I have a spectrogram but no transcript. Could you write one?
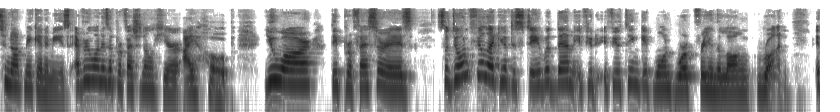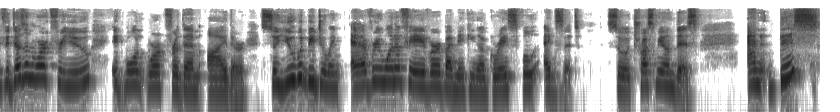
to not make enemies. Everyone is a professional here i hope. You are the professor is. So don't feel like you have to stay with them if you if you think it won't work for you in the long run. If it doesn't work for you it won't work for them either. So you would be doing everyone a favor by making a graceful exit. So trust me on this and this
